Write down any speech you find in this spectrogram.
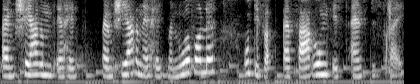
Beim Scheren, erhält, beim Scheren erhält man nur Wolle und die Erfahrung ist 1 bis 3.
